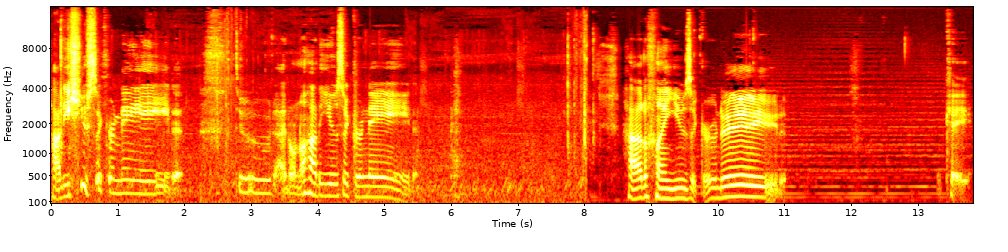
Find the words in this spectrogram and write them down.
How do you use a grenade? Dude, I don't know how to use a grenade. How do I use a grenade? Okay.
